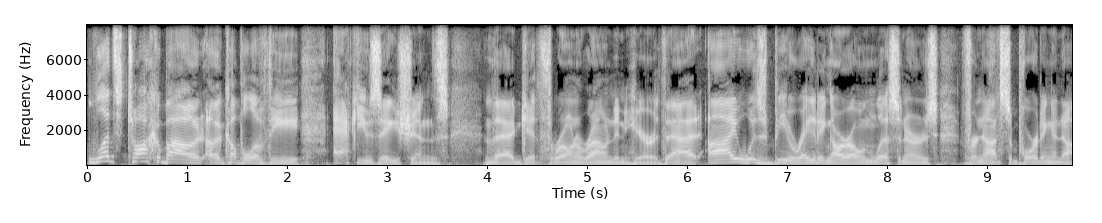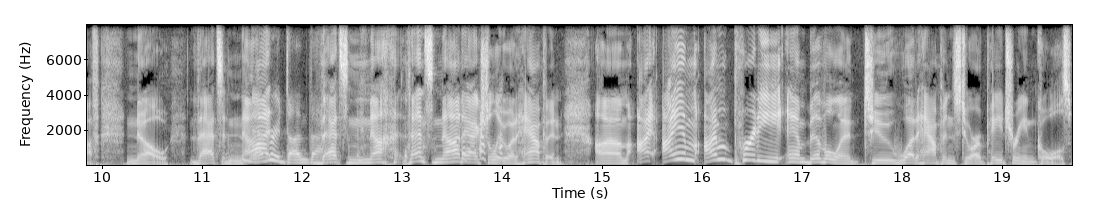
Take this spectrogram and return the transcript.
let's talk about a couple of the accusations that get thrown around in here that I was berating our own listeners for not supporting enough. No, that's not never done that. That's not that's not actually what happened. Um I I am I'm pretty ambivalent to what happens to our Patreon goals.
